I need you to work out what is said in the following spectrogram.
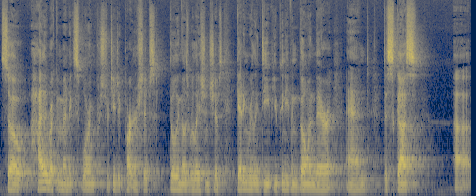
So, highly recommend exploring strategic partnerships, building those relationships, getting really deep. You can even go in there and discuss uh,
